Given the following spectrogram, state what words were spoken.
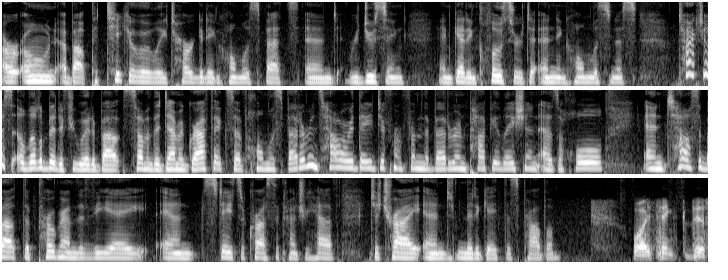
our own, about particularly targeting homeless vets and reducing and getting closer to ending homelessness. Talk to us a little bit, if you would, about some of the demographics of homeless veterans. How are they different from the veteran population as a whole? And tell us about the program the VA and states across the country have to try and mitigate this problem. Well, I think this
